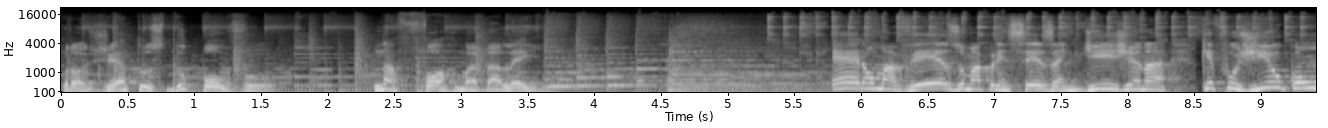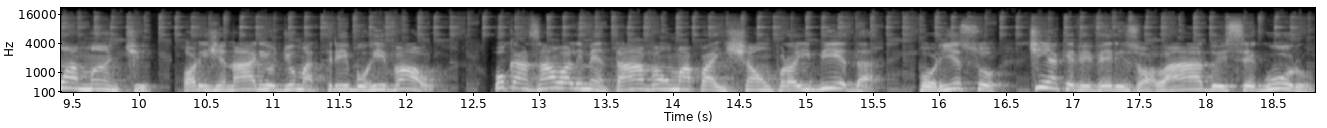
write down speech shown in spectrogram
Projetos do Povo. Na forma da lei. Era uma vez uma princesa indígena que fugiu com um amante, originário de uma tribo rival. O casal alimentava uma paixão proibida, por isso tinha que viver isolado e seguro.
